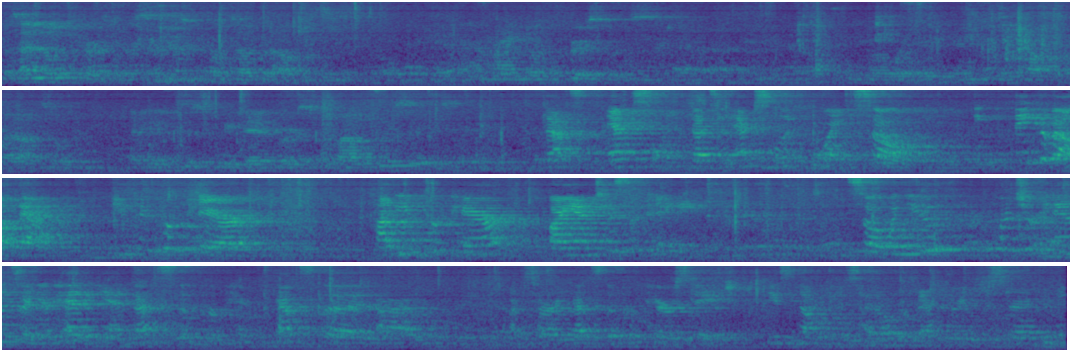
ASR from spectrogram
Because I know the person. And I know the person who's, you know, what talk about, so I that person about this. That's excellent. That's an excellent point. So think about that. You can prepare. How do you prepare? By anticipating. So when you put your hands on your head again, that's the prepare. That's the. Uh, I'm sorry. That's the prepare stage. He's knocking his head over back there. He distracted me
